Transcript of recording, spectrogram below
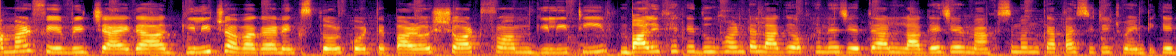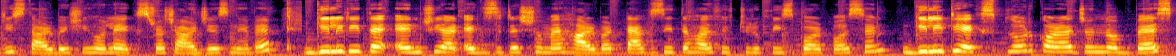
আমার ফেভারিট জায়গা গিলি চা বাগান এক্সপ্লোর করতে পারো। শর্ট ফ্রম গিলিটি বালি থেকে দু ঘণ্টা লাগে ওখানে যেতে, আর লাগেজের ম্যাক্সিমাম ক্যাপাসিটি টোয়েন্টি কেজিস তার বেশি হলে এক্সট্রা চার্জেস নেবে। গিলিটিতে এন্ট্রি আর এক্সিটের সময় হারবার ট্যাক্স দিতে হয় fifty rupees per person Gili T explore করার জন্য বেস্ট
